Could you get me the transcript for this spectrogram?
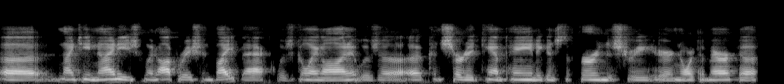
uh, 1990s, when Operation Bite Back was going on, it was a, a, concerted campaign against the fur industry here in North America.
